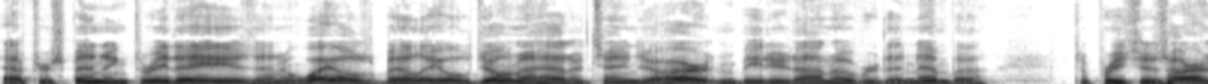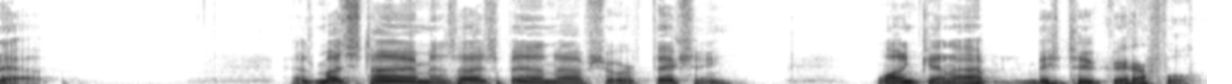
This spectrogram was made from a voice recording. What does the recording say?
After spending three days in a whale's belly, old Jonah had a change of heart and beat it on over to Nineveh to preach his heart out. As much time as I spend offshore fishing, one cannot be too careful.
